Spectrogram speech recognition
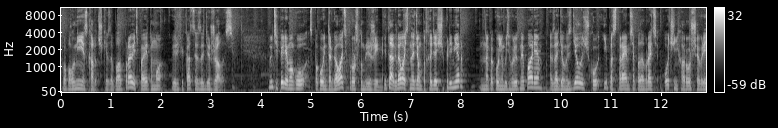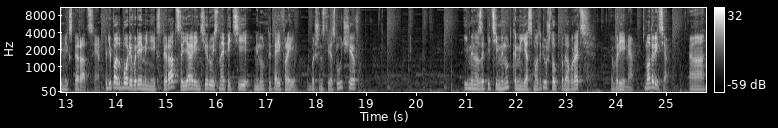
Пополнение с карточки забыл отправить, поэтому верификация задержалась. Ну, теперь я могу спокойно торговать в прошлом режиме. Итак, давайте найдем подходящий пример на какой-нибудь валютной паре, зайдем в сделочку и постараемся подобрать очень хорошее время экспирации. При подборе времени экспирации я ориентируюсь на 5-минутный тайфрейм. В большинстве случаев именно за 5 минутками я смотрю, чтобы подобрать время. Смотрите, а,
